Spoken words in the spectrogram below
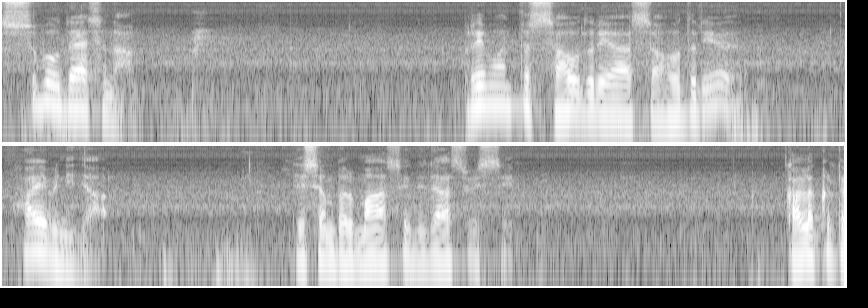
සුබ උදෑසනා ප්‍රේමන්ත සහෝදරයා සහෝදරිය හයවිනිදා දෙසම්බර් මාසය දෙදස් විස්සේ කලකට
